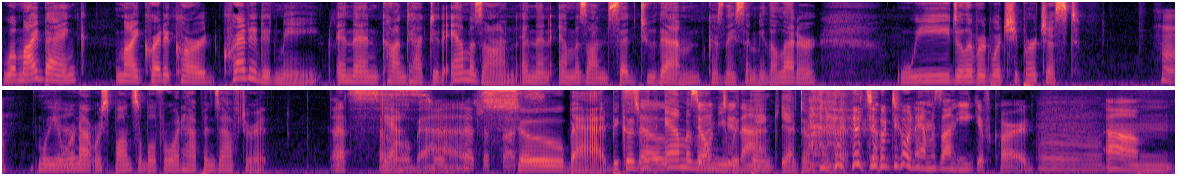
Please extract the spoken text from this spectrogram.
Well, my bank, my credit card credited me and then contacted Amazon. And then Amazon said to them, because they sent me the letter, we delivered what she purchased. We were not responsible for what happens after it. That's so Yeah. bad. That just sucks. So bad. Because So with Amazon, you do would that. think, yeah, don't do that. Don't do an Amazon e gift card. Mm. Um,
